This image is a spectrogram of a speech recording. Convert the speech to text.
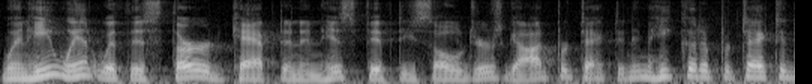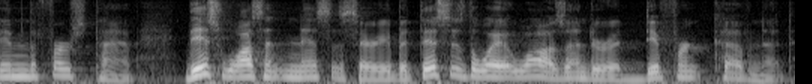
When he went with this third captain and his 50 soldiers, God protected him. He could have protected him the first time. This wasn't necessary, but this is the way it was under a different covenant.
